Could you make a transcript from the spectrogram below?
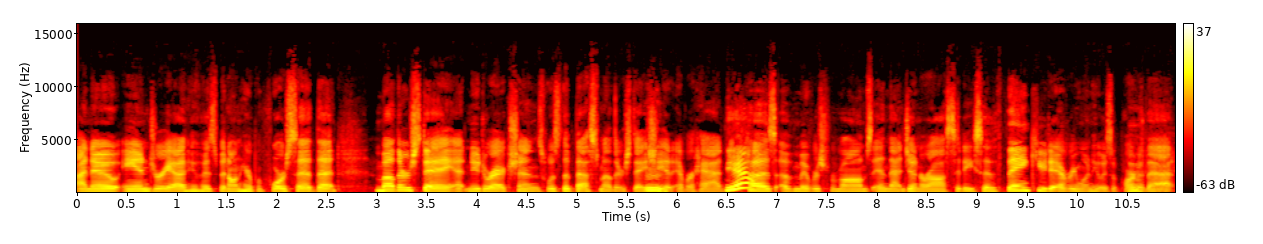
I know Andrea, who has been on here before, said that Mother's Day at New Directions was the best Mother's Day she had ever had Mm. Yeah. because of Movers for Moms and that generosity. So thank you to everyone who was a part of that.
